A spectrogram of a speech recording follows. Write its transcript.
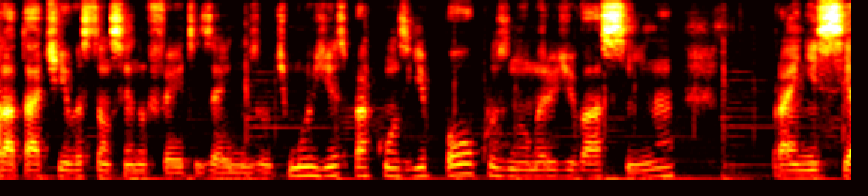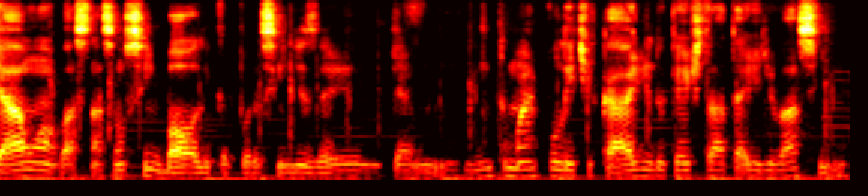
tratativas estão sendo feitas aí nos últimos dias para conseguir poucos números de vacina para iniciar uma vacinação simbólica, por assim dizer, que é muito mais politicagem do que a estratégia de vacina.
